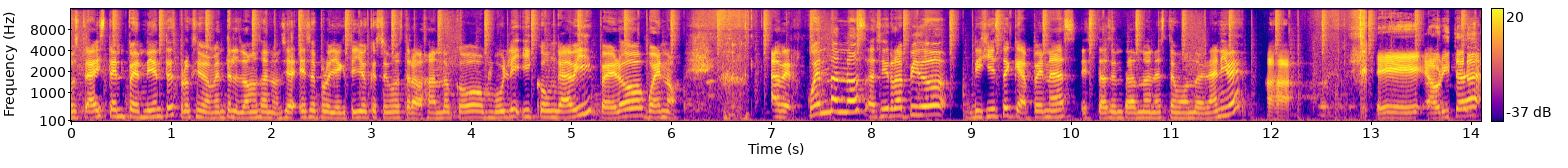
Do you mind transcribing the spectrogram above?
ustedes estén pendientes, próximamente les vamos a anunciar ese proyectillo que estuvimos trabajando con Bully y con Gaby, pero bueno, a ver, cuéntanos así rápido. Dijiste que apenas estás entrando en este mundo del anime. Ajá. Eh, ahorita,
